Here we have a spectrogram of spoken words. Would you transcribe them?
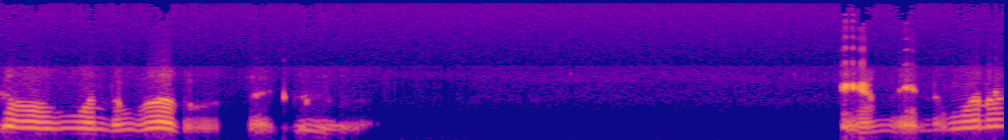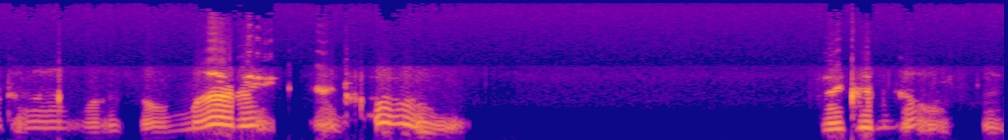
go when the weather was that good. And in the wintertime, when it's so muddy and cold, they couldn't go school.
